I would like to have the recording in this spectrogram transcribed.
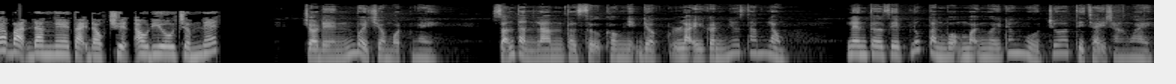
Các bạn đang nghe tại đọc truyện audio.net Cho đến buổi chiều một ngày, Doãn Thần Lam thật sự không nhịn được lại gần như giam lòng. Lên thừa dịp lúc toàn bộ mọi người đang ngủ trưa thì chạy ra ngoài.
